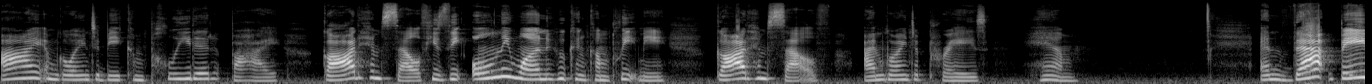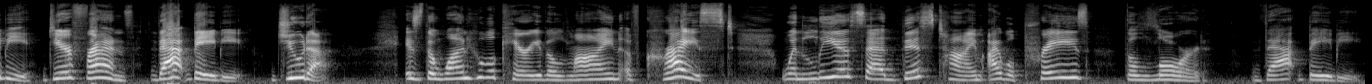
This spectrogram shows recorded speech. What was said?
I am going to be completed by God Himself. He's the only one who can complete me. God Himself. I'm going to praise Him. And that baby, dear friends, that baby, Judah, is the one who will carry the line of Christ. When Leah said, This time I will praise the Lord, that baby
